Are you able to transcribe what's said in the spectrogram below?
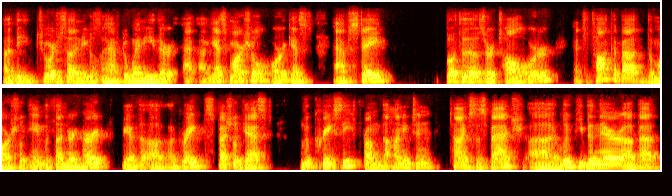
Uh, the Georgia Southern Eagles will have to win either at, against Marshall or against App State. Both of those are a tall order. And to talk about the Marshall game, the Thundering Herd, we have the, uh, a great special guest, Luke Creasy from the Huntington Times Dispatch. Uh, Luke, you've been there about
